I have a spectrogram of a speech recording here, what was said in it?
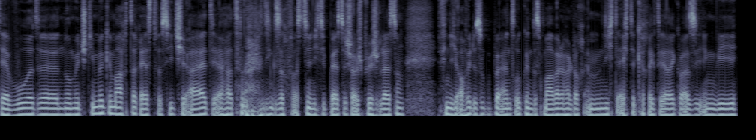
Der wurde nur mit Stimme gemacht, der Rest war CGI. Der hat dann allerdings auch fast nicht die beste schauspielerische Leistung. Finde ich auch wieder super beeindruckend, dass Marvel halt auch nicht echte Charaktere quasi irgendwie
